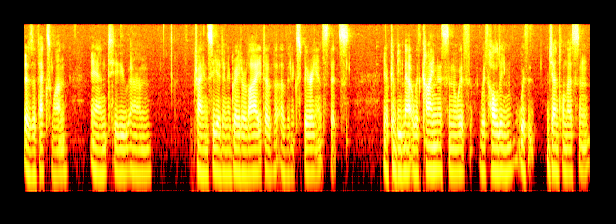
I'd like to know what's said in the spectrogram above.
as affects one, and to um, try and see it in a greater light of, of an experience that's you know, can be met with kindness and with, with holding, with gentleness and,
